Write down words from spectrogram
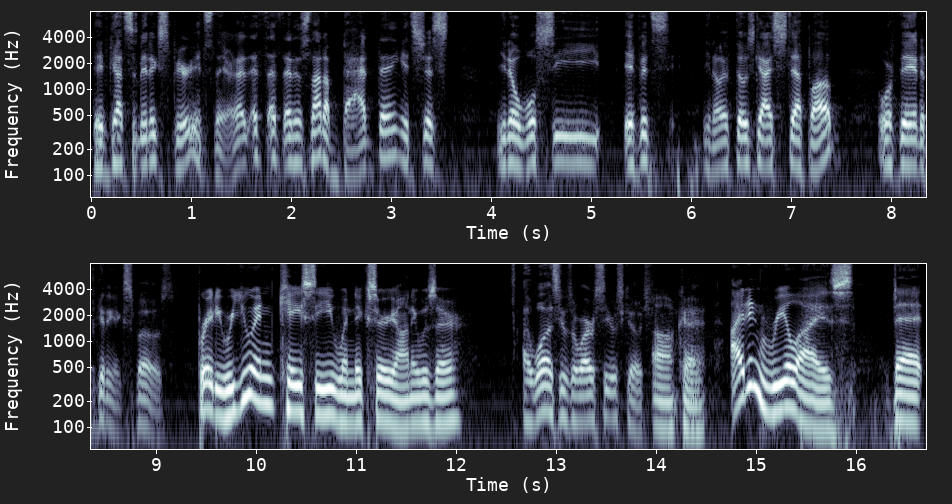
they've got some inexperience there, and it's not a bad thing. It's just, you know, we'll see if it's, you know, if those guys step up or if they end up getting exposed. Brady, were you in KC when Nick Sirianni was there? I was. He was a wide receivers coach. Oh, okay. I didn't realize that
